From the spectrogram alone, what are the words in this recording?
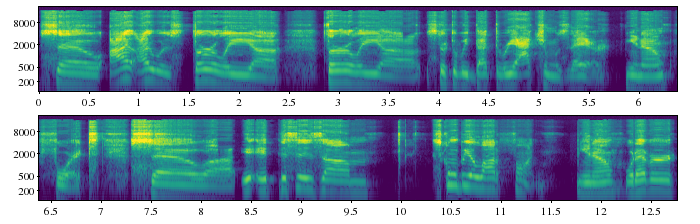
So I, I was thoroughly, uh, thoroughly uh, stoked that, we, that the reaction was there, you know, for it. So uh, it, it this is, um, it's going to be a lot of fun. You know, whatever,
